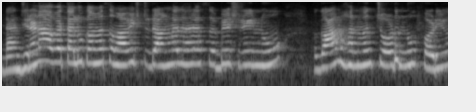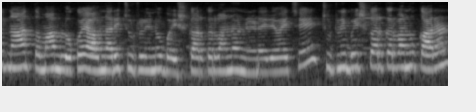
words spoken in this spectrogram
ડાંગરાના આવા તાલુકામાં સમાવિષ્ટ ડાંગના ધારાસભ્ય શ્રીનું ગામ હનવંતચોડનું ફળિયુંના તમામ લોકોએ આવનારી ચૂંટણીનો બહિષ્કાર કરવાનો નિર્ણય લેવાય છે. ચૂંટણી બહિષ્કાર કરવાનું કારણ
